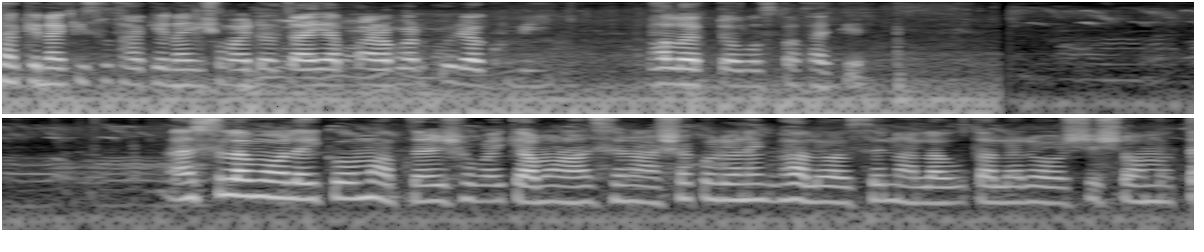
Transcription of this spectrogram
থাকে না, কিছু থাকে না, এই সময়টা যাইয়া পারাবার কইরা খুবই ভালো একটা অবস্থা থাকে। আসসালামু আলাইকুম, আপনারা সবাই কেমন আছেন? আশা করি অনেক ভালো আছেন। আল্লাহ তাল্লাহর অশেষ রহমতে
